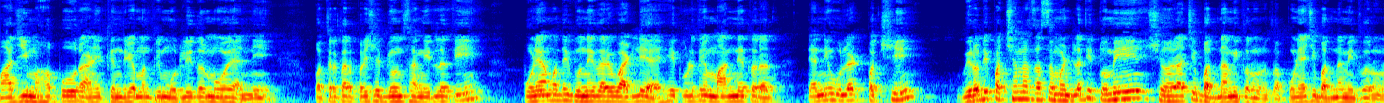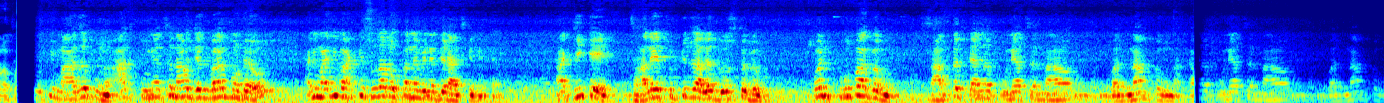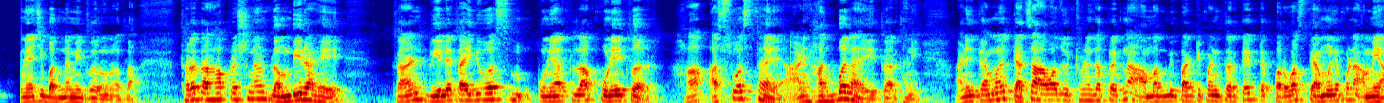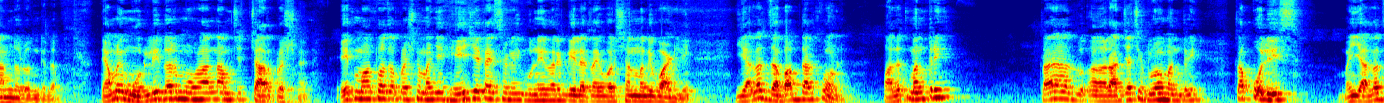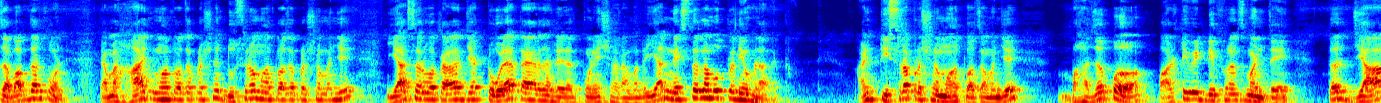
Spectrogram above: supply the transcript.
माजी महापौर आणि केंद्रीय मंत्री मुरलीधर मोहोळ यांनी पत्रकार परिषद घेऊन सांगितलं की पुण्यामध्ये गुन्हेगारी वाढली आहे हे कुठेतरी मान्य करत त्यांनी उलट पक्षी विरोधी पक्षांनाच असं म्हटलं की तुम्ही शहराची बदनामी करू नका पुण्याची बदनामी करू नका. शेवटी माझं पुणे आज पुण्याचं नाव जगभरात मोठं हो आणि माझी बाकी सुद्धा लोकांना विनंती राजकीय नेत्यांना. हा ठीक आहे झाले चुकी झालं दुरुस्त करू. पण कृपा करून सातत्यानं पुण्याचं नाव बदनाम करू नका. पुण्याचं नाव बदनाम करू नका. पुण्याची बदनामी करू नका. खरं तर हा प्रश्न गंभीर आहे कारण गेले काही दिवस पुण्यातला पुणेकर हा अस्वस्थ आहे आणि हातबल आहे एका अर्थाने आणि त्यामुळे त्याचा आवाज उठवण्याचा प्रयत्न आम आदमी पार्टी पण करते ते परवाच त्यामुळे पण आम्ही आंदोलन दिलं त्यामुळे मुरलीधर मोहळांना आमचे चार प्रश्न आहेत. एक महत्त्वाचा प्रश्न म्हणजे हे जे काही सगळी गुन्हेगारी गेल्या काही वर्षांमध्ये वाढली याला जबाबदार कोण? पालकमंत्री? का राज्याचे गृहमंत्री? का पोलीस? मग याला जबाबदार कोण? त्यामुळे हा एक महत्त्वाचा प्रश्न. दुसरा महत्त्वाचा प्रश्न म्हणजे या सर्व काळात ज्या टोळ्या तयार झालेल्या आहेत पुणे शहरामध्ये या नेस्तनाबूत कधी होणार आहेत. आणि तिसरा प्रश्न महत्त्वाचा म्हणजे भाजप पार्टी विथ डिफरन्स म्हणते तर ज्या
